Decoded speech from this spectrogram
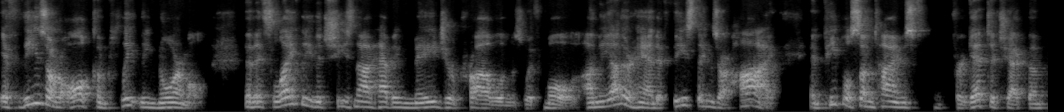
if these are all completely normal then it's likely that she's not having major problems with mold. On the other hand if these things are high and people sometimes forget to check them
